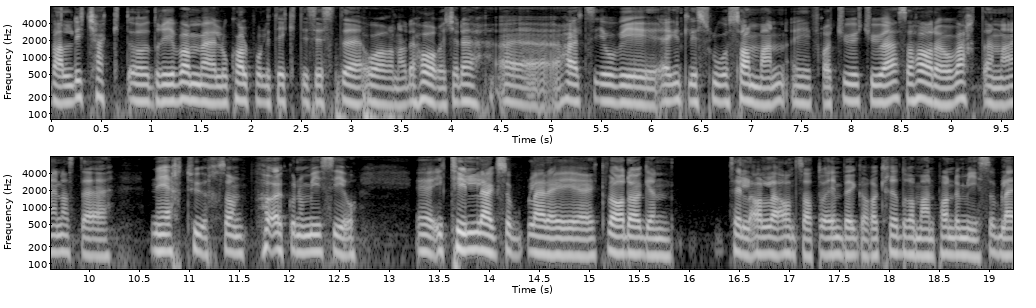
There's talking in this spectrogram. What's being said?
veldig kjekt å drive med lokalpolitikk de siste årene. Det har ikke det. Eh, helt siden vi egentlig slo oss sammen fra 2020, så har det jo vært en eneste nedtur sånn på økonomisida. Eh, I tillegg så ble det i hverdagen til alle ansatte og innbyggere krydra med en pandemi som ble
